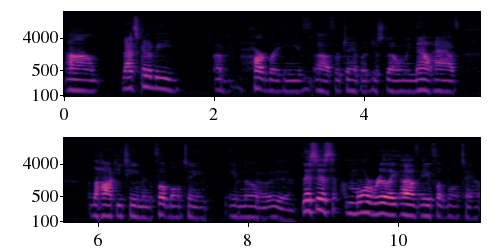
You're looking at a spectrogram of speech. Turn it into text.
um, that's going to be uh, heartbreaking if, uh, for Tampa just to only now have the hockey team and the football team, even though Oh yeah, this is more really of a football town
